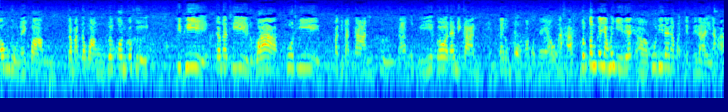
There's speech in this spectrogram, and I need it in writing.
ต้องอยู่ในความระมัดระวังเบื้องต้นก็คือ พี่ๆเจ้าหน้าที่หรือว่าผู้ที่ปฏิบัติงานอยู่ณตึกนี้ก็ได้มีการระดมออกมาหมดแล้วนะคะเบื้องต้นก็ยังไม่มีเอ่อผู้ที่ได้รับบาดเจ็บใดๆนะคะ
